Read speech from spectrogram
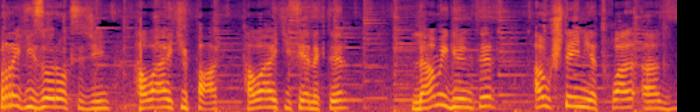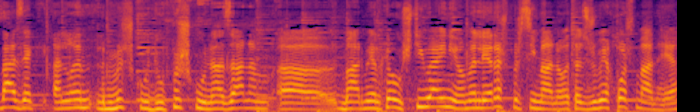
بڕێکی زۆر ئۆکسسیجین هەوایەکی پاک هەوایەکی فێنکتر لە هەمووی گرنگتر ئەو شتەی نیە بازێک ئەلەن مشک و دوو پشک و نازانم مارمێلکە و شتی وای نیە من لێرەش پرسیمانەوە تەجروبێ خۆشمان هەیە.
